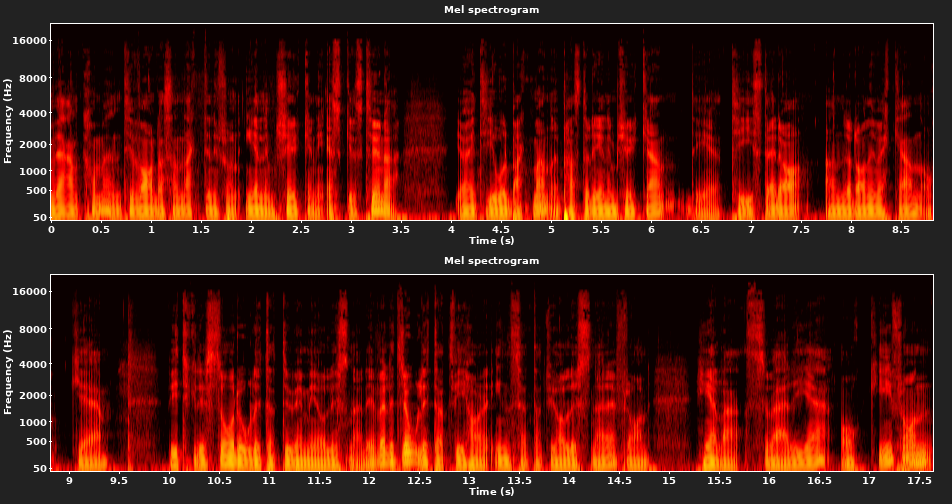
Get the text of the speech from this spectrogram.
Välkommen till vardagsandakten ifrån Elimkyrkan i Eskilstuna. Jag heter Joel Backman och är pastor i Elimkyrkan. Det är tisdag idag, andra dagen i veckan. Och eh, vi tycker det är så roligt att du är med och lyssnar. Det är väldigt roligt att vi har insett att vi har lyssnare från hela Sverige och ifrån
